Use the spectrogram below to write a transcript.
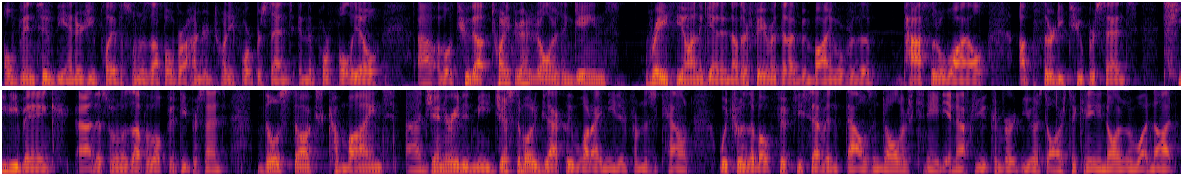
Ovintiv, the energy play, this one was up over 124% in the portfolio, uh, about $2,300 in gains. Raytheon, again, another favorite that I've been buying over the past little while, up 32%. TD Bank, uh, this one was up about 50%. Those stocks combined uh, generated me just about exactly what I needed from this account, which was about $57,000 Canadian after you convert US dollars to Canadian dollars and whatnot.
